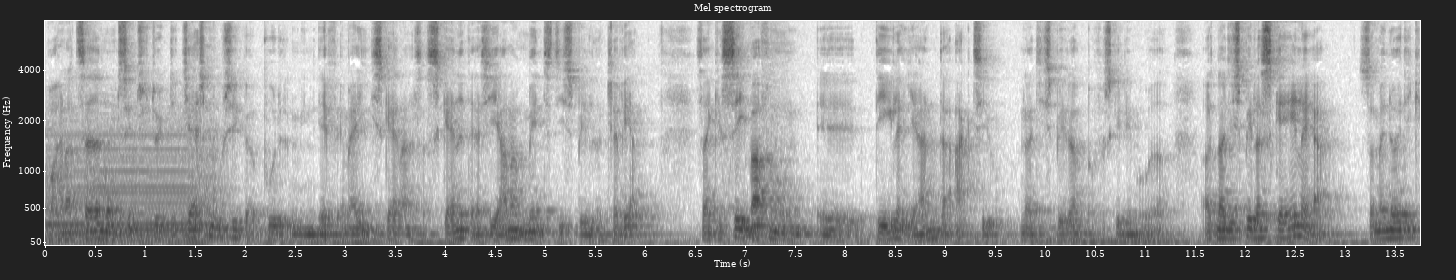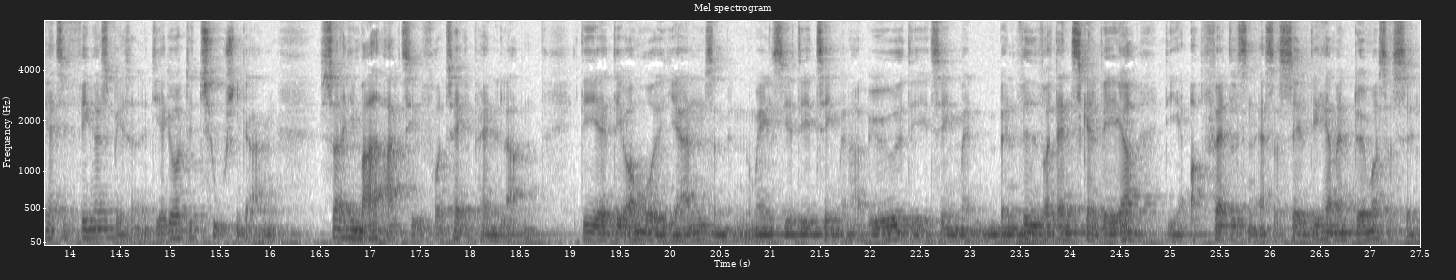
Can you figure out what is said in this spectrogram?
hvor han har taget nogle sindssygt dygtige jazzmusikere og puttet i en fMRI-scanner, altså scannet deres hjerner, mens de spillede klaver. Så han kan se, hvad for nogle øh, dele af hjernen, der er aktive, når de spiller på forskellige måder. Og når de spiller skalaer, som er noget, de kan til fingerspidserne, de har gjort det tusind gange, så er de meget aktive frontalpandelappen. Det er det område i hjernen, som man normalt siger, det er ting, man har øvet, det er ting, man, man ved, hvordan skal være, det er opfattelsen af sig selv, det her, man dømmer sig selv.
